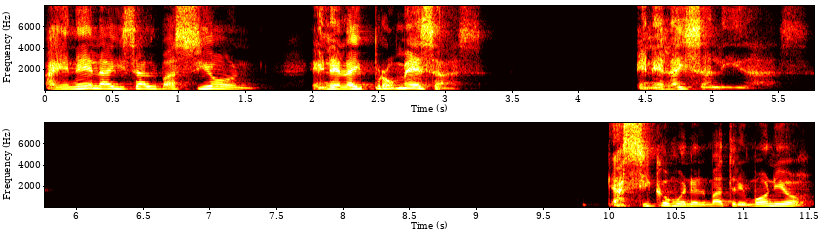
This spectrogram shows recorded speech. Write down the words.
En Él hay salvación. En Él hay promesas. En Él hay salidas. Así como en el matrimonio,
